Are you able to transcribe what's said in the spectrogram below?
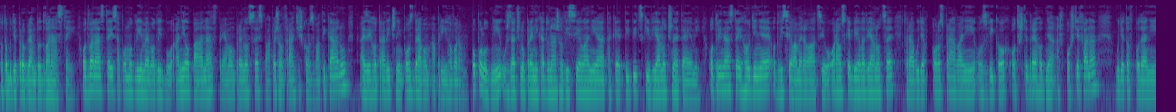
Toto bude program do 12. O 12 sa pomodlíme modlitbu Aniel pána v priamom prenose s pápežom Františkom z Vatikánu aj s jeho tradičným pozdravom a príhovorom. Popoludní už začnú prenikať do nášho vysielania také typicky vianočné témy. O 13. hodine odvysielame reláciu Oravské biele Vianoce, ktorá bude o rozprávaní o zvykoch od štedrého dňa až po Štefana. Bude to v podaní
